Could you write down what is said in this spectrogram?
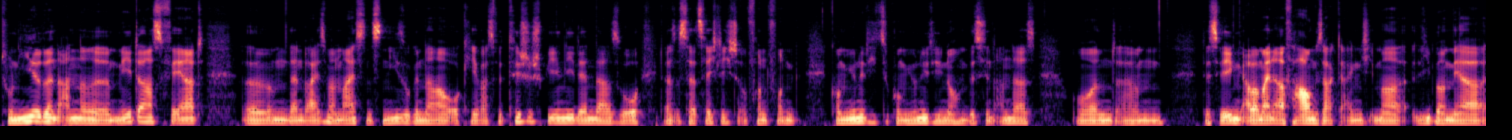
Turniere in andere Metas fährt, ähm, dann weiß man meistens nie so genau, okay, was für Tische spielen die denn da so. Das ist tatsächlich von, von Community zu Community noch ein bisschen anders. Und ähm, deswegen, aber meine Erfahrung sagt eigentlich immer, lieber mehr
